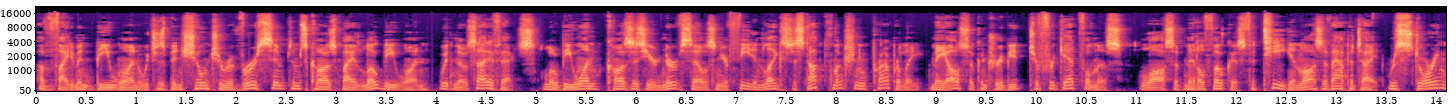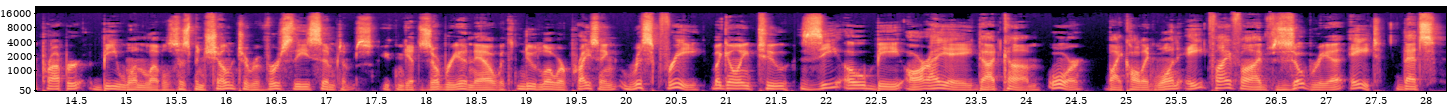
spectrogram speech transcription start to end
of vitamin B1, which has been shown to reverse symptoms caused by low B1 with no side effects. Low B1 causes your nerve cells in your feet and legs to stop functioning properly, may also contribute to forgetfulness, loss of mental focus, fatigue, and loss of appetite. Restoring proper B1 levels has been shown to reverse these symptoms. You can get Zobria now with new lower pricing, risk free, by going to zobria.com or by calling 1-855-ZOBRIA-8. That's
